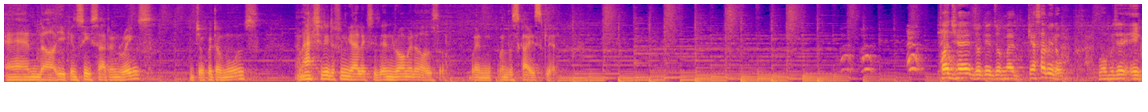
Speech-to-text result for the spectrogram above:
And uh, you can see Saturn rings, Jupiter moons, and actually different galaxies, Andromeda also, when, when the sky is clear. फज है जो कि जो मैं कैसा भी रहूँ वो मुझे एक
